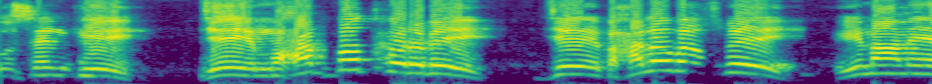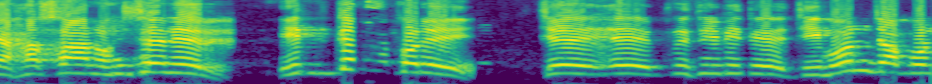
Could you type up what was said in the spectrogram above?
হুসেনকে যে মহাব্বত করবে যে ভালোবাসবে ইমামে হাসান হুসেনের ইত্তেফা করে যে এই পৃথিবীতে জীবন যাপন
